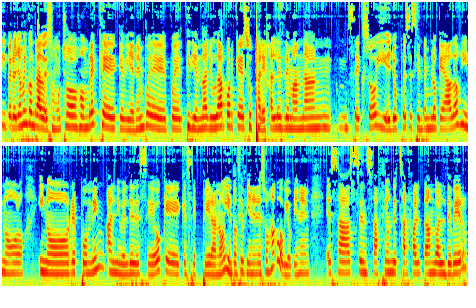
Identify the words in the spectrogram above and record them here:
Sí, pero yo me he encontrado eso, muchos hombres que, que vienen pues, pues pidiendo ayuda porque sus parejas les demandan sexo y ellos pues se sienten bloqueados y no, y no responden al nivel de deseo que, que se espera, ¿no? Y entonces vienen esos agobios, vienen esa sensación de estar faltando al deber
